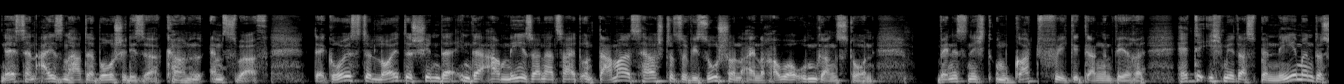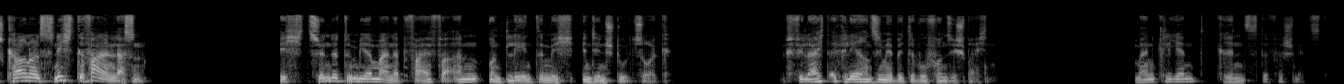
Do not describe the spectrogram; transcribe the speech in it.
Er ist ein eisenharter Bursche, dieser Colonel Emsworth, der größte Leuteschinder in der Armee seiner Zeit, und damals herrschte sowieso schon ein rauer Umgangston. Wenn es nicht um Godfrey gegangen wäre, hätte ich mir das Benehmen des Colonels nicht gefallen lassen. Ich zündete mir meine Pfeife an und lehnte mich in den Stuhl zurück. Vielleicht erklären Sie mir bitte, wovon Sie sprechen. Mein Klient grinste verschmitzt.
